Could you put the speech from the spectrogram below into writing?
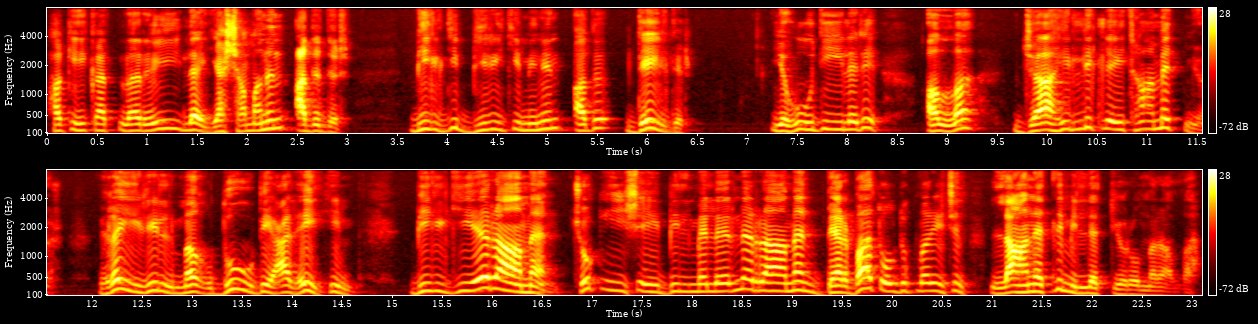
hakikatlarıyla yaşamanın adıdır. Bilgi birikiminin adı değildir. Yahudileri Allah cahillikle itham etmiyor. Gayril mağdubi aleyhim bilgiye rağmen çok iyi şeyi bilmelerine rağmen berbat oldukları için lanetli millet diyor onlara Allah.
